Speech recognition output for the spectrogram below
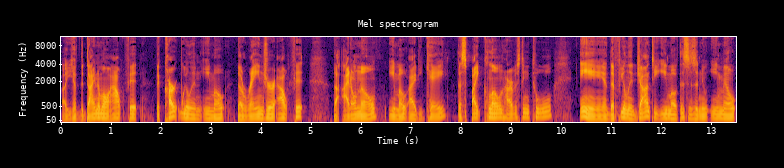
Uh, you have the Dynamo outfit, the cartwheeling emote, the Ranger outfit, the I don't know emote IDK, the Spike clone harvesting tool, and the Feeling Jaunty emote. This is a new emote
